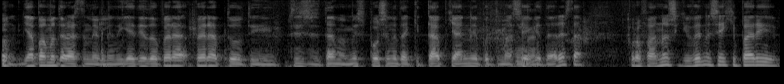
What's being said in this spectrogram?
Λοιπόν, Για πάμε τώρα στην Ελένη, γιατί εδώ πέρα, πέρα από το ότι τι συζητάμε εμείς, πώς είναι τα κοιτάπια, αν είναι προετοιμασία Ναι. και τα ρέστα, προφανώς η κυβέρνηση έχει πάρει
